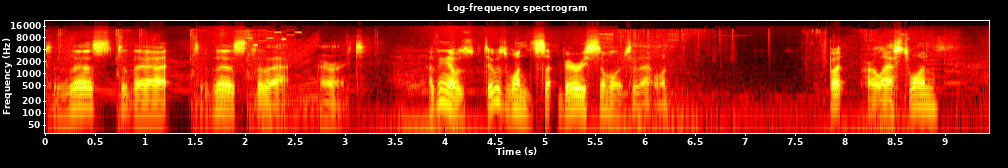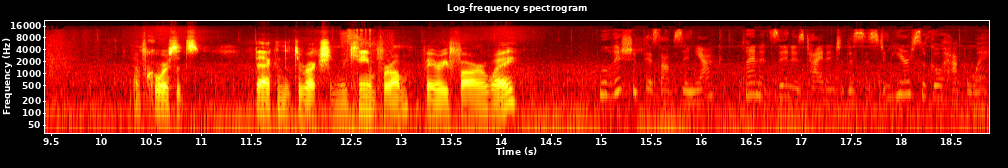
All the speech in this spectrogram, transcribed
to this, to that, to this, to that. Alright. I think that was, there was one very similar to that one. But, our last one, of course it's back in the direction we came from, very far away. Well, this should piss off Zinyak. Planet Zin is tied into the system here, so go hack away.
